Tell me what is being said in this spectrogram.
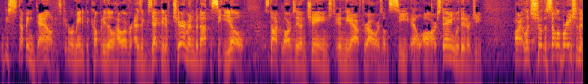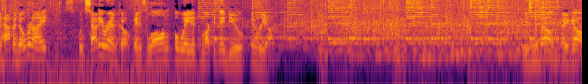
will be stepping down. He's going to remain at the company, though, however, as executive chairman, but not the CEO. Stock largely unchanged in the after hours on CLR. Staying with energy. All right, let's show the celebration that happened overnight when Saudi Aramco made its long awaited market debut in Riyadh. Reason to bell. There you go.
